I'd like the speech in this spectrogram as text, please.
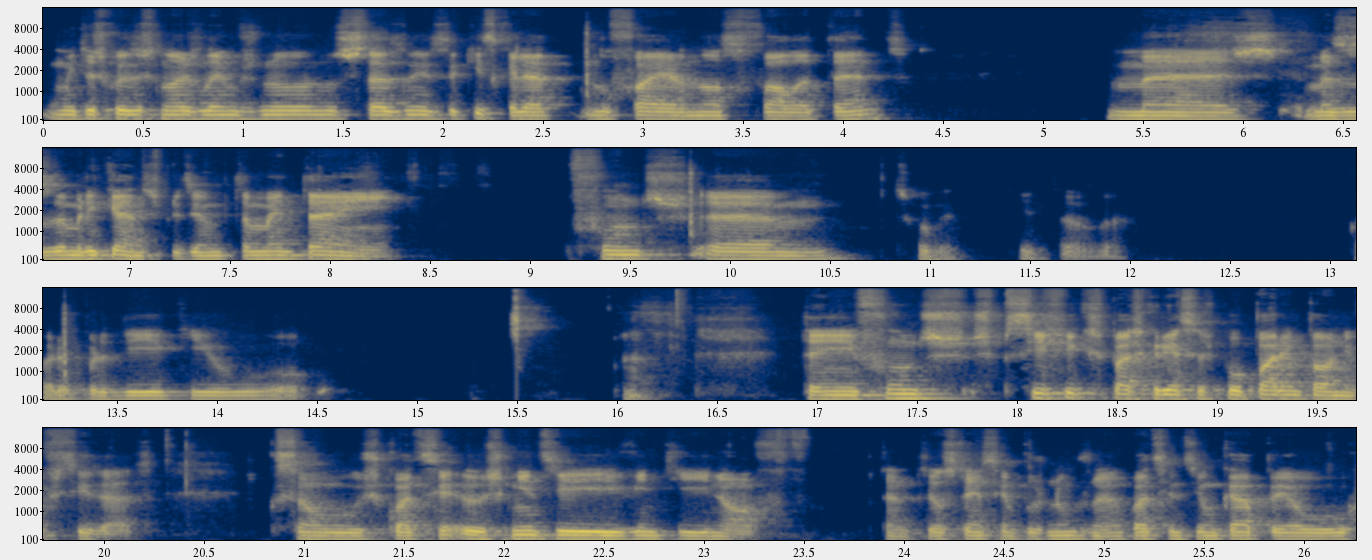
muitas coisas que nós lemos no, nos Estados Unidos aqui, se calhar no FIRE não se fala tanto, mas, mas os americanos, por exemplo, também têm fundos. Um, eu ver. Aqui estava. Agora perdi aqui o. Ah, tem fundos específicos para as crianças pouparem para a universidade, que são os, 400, os 529. Portanto, eles têm sempre os números, não é? O 401k é o,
